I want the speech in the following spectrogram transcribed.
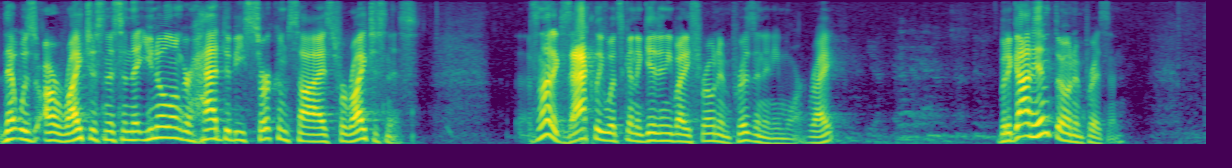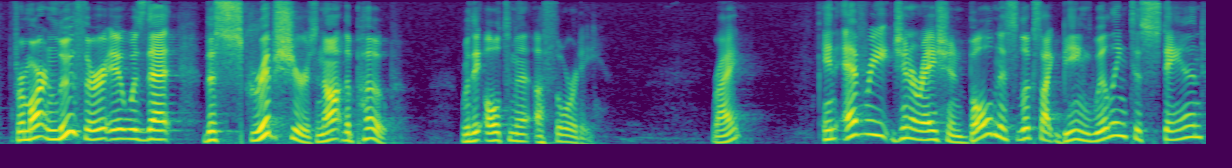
that was our righteousness and that you no longer had to be circumcised for righteousness. It's not exactly what's going to get anybody thrown in prison anymore, right? But it got him thrown in prison. For Martin Luther, it was that the scriptures, not the Pope, were the ultimate authority right? In every generation, boldness looks like being willing to stand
